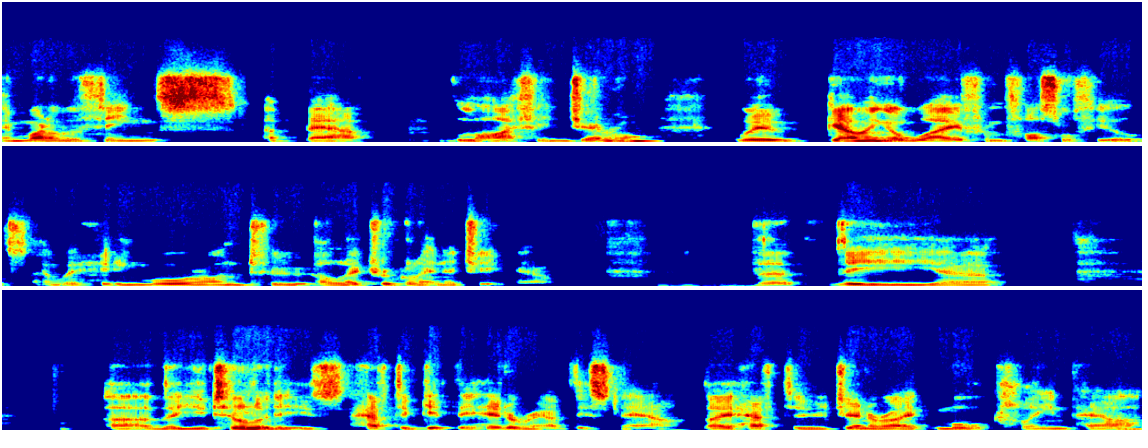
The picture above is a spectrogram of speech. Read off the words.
and one of the things about life in general, we're going away from fossil fuels and we're heading more onto electrical energy now. The the uh, uh, the utilities have to get their head around this now. They have to generate more clean power.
